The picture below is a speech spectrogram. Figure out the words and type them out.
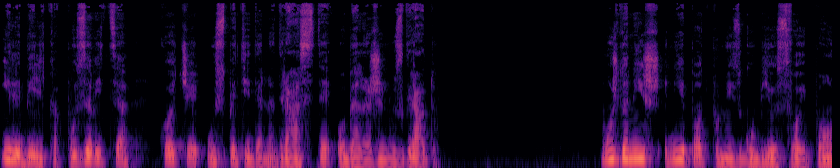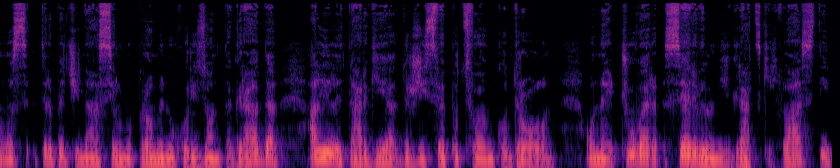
Ili biljka puzavica koja će uspeti da nadraste obeleženu zgradu. Možda Niš nije potpuno izgubio svoj ponos, trpeći nasilnu promenu horizonta grada, ali letargija drži sve pod svojom kontrolom. Ona je čuvar servilnih gradskih vlasti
